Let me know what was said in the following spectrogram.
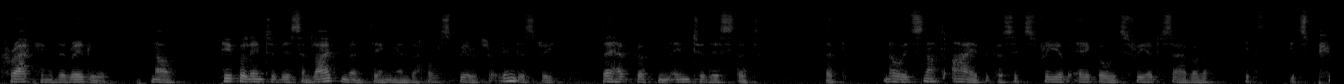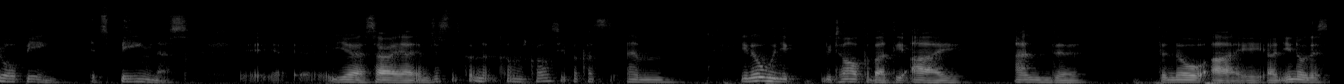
cracking the riddle. Now, people into this enlightenment thing and the whole spiritual industry, they have gotten into this that that no, it's not I because it's free of ego, it's free of desire, blah blah. It's it's pure being, it's beingness. Yeah, sorry, I'm just couldn't come across you because um, you know when you we talk about the I and the the no I, and you know this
